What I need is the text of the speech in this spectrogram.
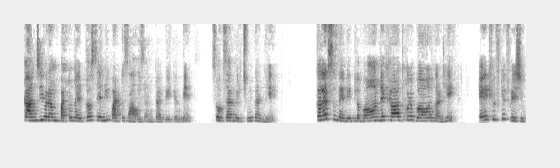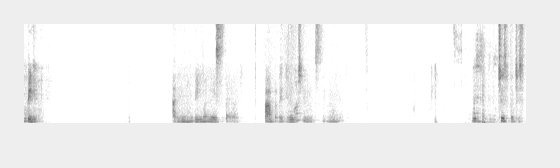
కాంజీవరం పట్టు టైప్లో సెమీ పట్టు సారీస్ అంటారు వీటిని సో ఒకసారి మీరు చూడండి. కలర్స్ ఉన్నాయి దీంట్లో. బాగున్నాయి. క్లాత్ కూడా బాగుందండి. Eight fifty free shipping. అది పాప దగ్గర నుంచి చూసుకో చూసుకో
